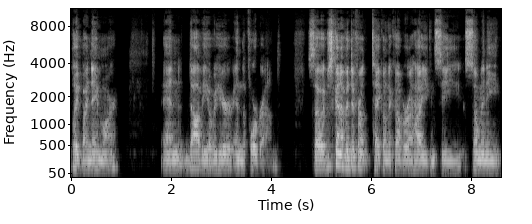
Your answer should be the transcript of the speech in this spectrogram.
played by Neymar, and Davi over here in the foreground. So just kind of a different take on the cover on how you can see so many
